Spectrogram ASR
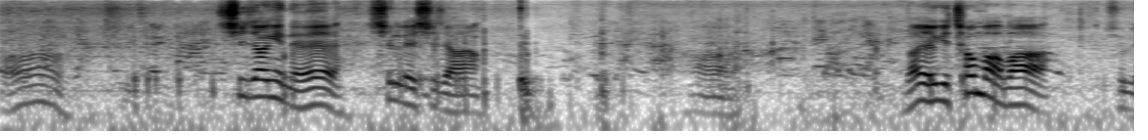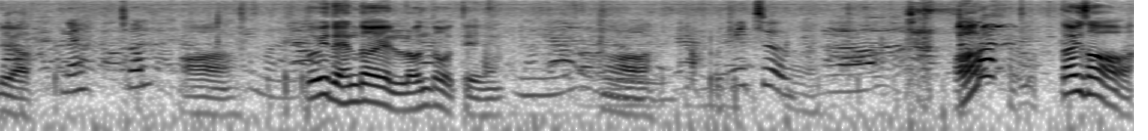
어, 시장이네 실내 시장 어. 나 여기 처음 와봐 줄리야 네, 좀? 어. đến đây lần đầu tiên 어. Me too. 어? 따이서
